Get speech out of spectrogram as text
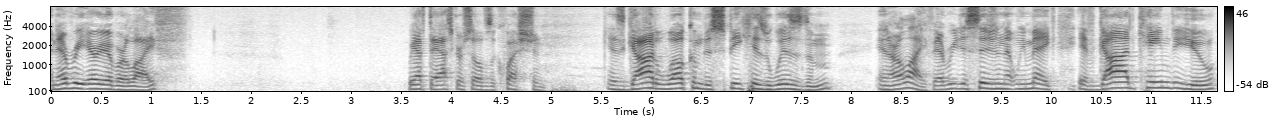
In every area of our life, we have to ask ourselves a question Is God welcome to speak his wisdom in our life? Every decision that we make, if God came to you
